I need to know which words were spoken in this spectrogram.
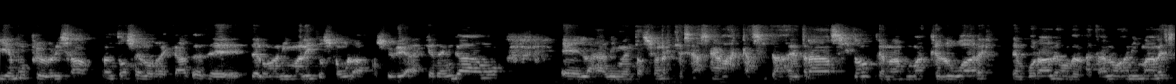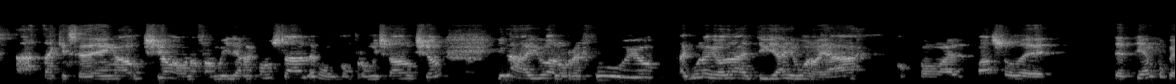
y hemos priorizado entonces los rescates de, de, los animalitos según las posibilidades que tengamos, eh, las alimentaciones que se hacen en las casitas de tránsito, que no es más que lugares temporales donde están los animales hasta que se den adopción a una familia responsable con un compromiso de adopción y las ayuda a los refugios, algunas que otras actividades y bueno, ya con el paso de, del tiempo, que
